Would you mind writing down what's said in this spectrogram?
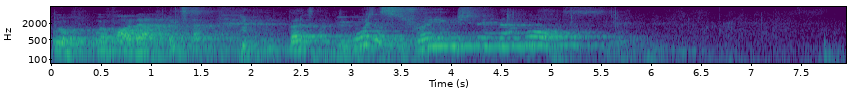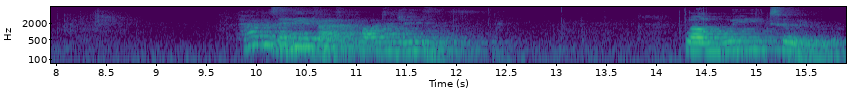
We'll, we'll find out later. but what a strange thing that was. How does any of that apply to Jesus? Well, we too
